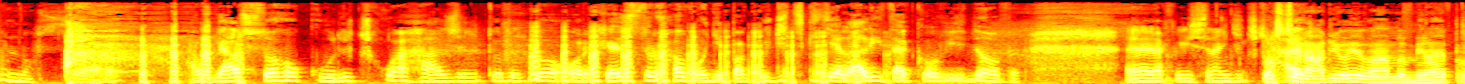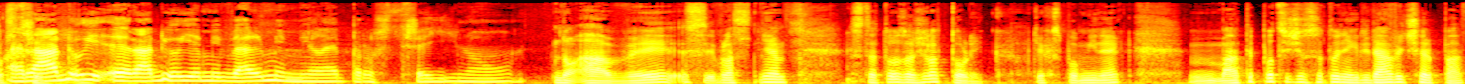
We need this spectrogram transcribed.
v nose a udělal z toho kuličku a házel to do toho orchestru a oni pak už vždycky dělali takový, no, eh, takový srandičky. Prostě Ale rádio je vám milé prostředí. rádio, je- rádio je mi velmi milé prostředí, no. No a vy si vlastně jste toho zažila tolik, těch vzpomínek. Máte pocit, že se to někdy dá vyčerpat?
